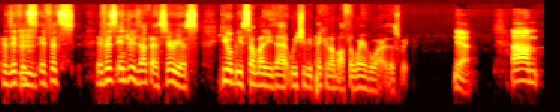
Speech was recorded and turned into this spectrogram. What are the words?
Because if it's if it's if his injury is not that serious, he will be somebody that we should be picking up off the waiver wire this week. yeah. Um,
